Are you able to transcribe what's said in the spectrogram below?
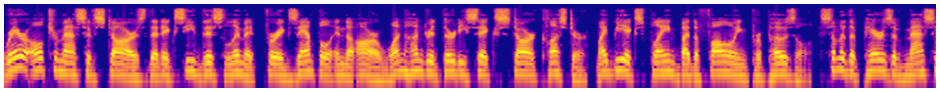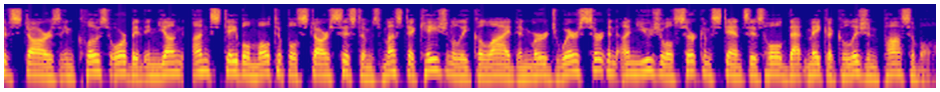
Rare ultramassive stars that exceed this limit, for example in the R136 star cluster, might be explained by the following proposal. Some of the pairs of massive stars in close orbit in young, unstable multiple star systems must occasionally collide and merge where certain unusual circumstances hold that make a collision possible.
